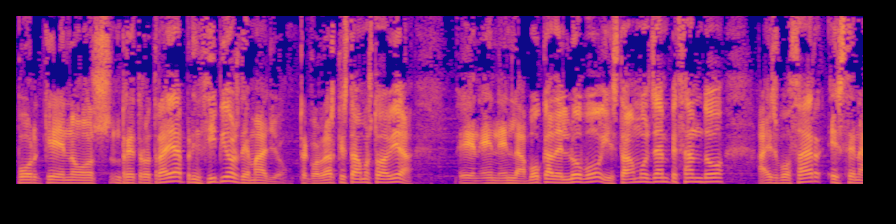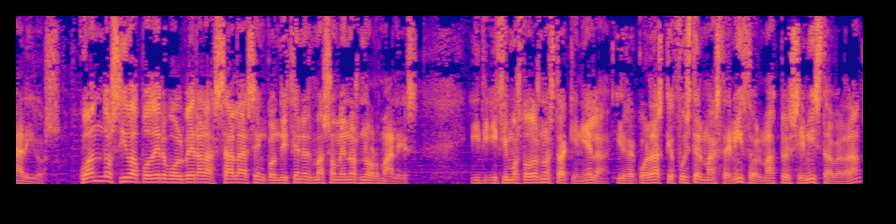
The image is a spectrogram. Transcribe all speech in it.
porque nos retrotrae a principios de mayo. Recordás que estábamos todavía en, en- en la boca del lobo y estábamos ya empezando a esbozar escenarios. ¿Cuándo se iba a poder volver a las salas en condiciones más o menos normales? Hicimos todos nuestra quiniela. Y recuerdas que fuiste el más cenizo, el más pesimista, ¿verdad?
